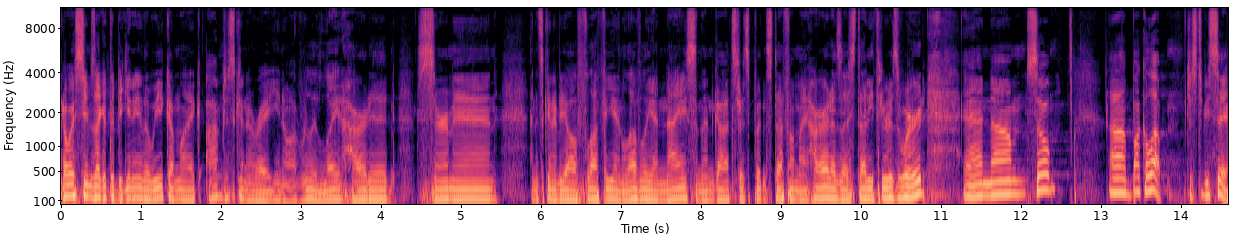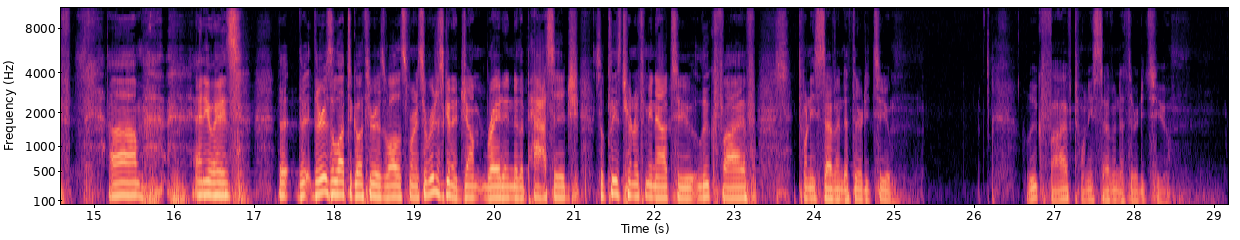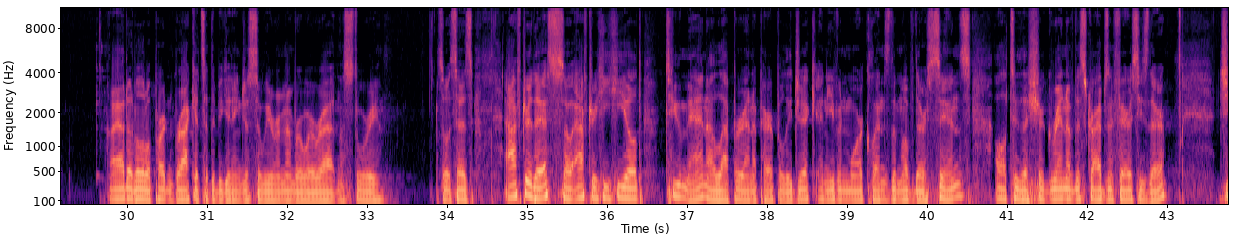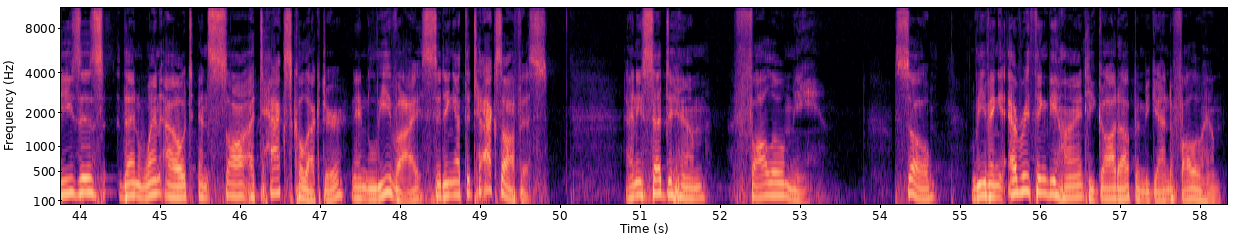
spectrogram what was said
it always seems like at the beginning of the week, I'm like, I'm just going to write, you know, a really light-hearted sermon, and it's going to be all fluffy and lovely and nice. And then God starts putting stuff on my heart as I study through His Word. And um, so, uh, buckle up, just to be safe. Um, anyways, the, the, there is a lot to go through as well this morning, so we're just going to jump right into the passage. So please turn with me now to Luke 5, 27 to 32. Luke 5, 27 to 32. I added a little part in brackets at the beginning just so we remember where we're at in the story. So it says, after this, so after he healed two men, a leper and a paraplegic, and even more cleansed them of their sins, all to the chagrin of the scribes and Pharisees there, Jesus then went out and saw a tax collector named Levi sitting at the tax office. And he said to him, Follow me. So, leaving everything behind, he got up and began to follow him.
